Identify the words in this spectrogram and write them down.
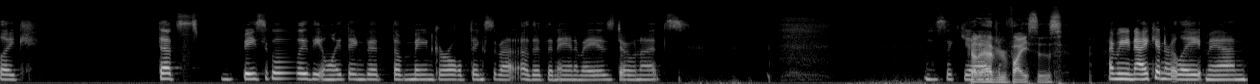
like that's basically the only thing that the main girl thinks about other than anime is donuts. It's like yeah. Gotta I have your vices. I mean, I can relate, man.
